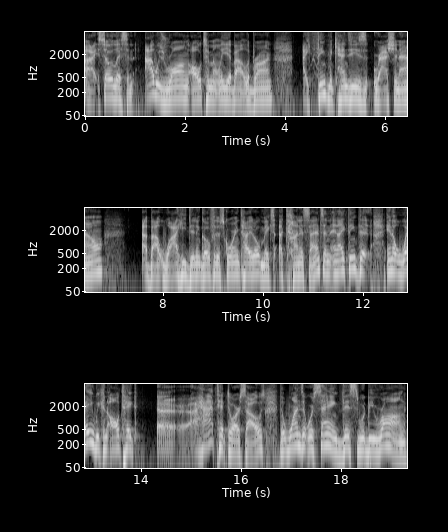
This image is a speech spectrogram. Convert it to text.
All right, so listen, I was wrong ultimately about LeBron. I think Mackenzie's rationale about why he didn't go for the scoring title makes a ton of sense. And, and I think that in a way we can all take uh, a hat tip to ourselves. The ones that were saying this would be wrong,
